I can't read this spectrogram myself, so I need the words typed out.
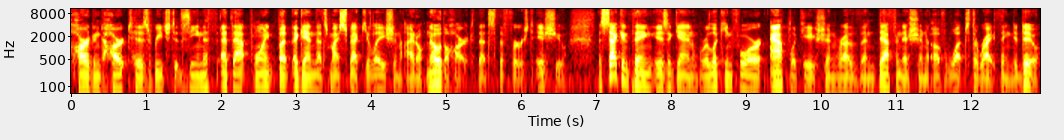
hardened heart has reached its zenith at that point. But again, that's my speculation. I don't know the heart. That's the first issue. The second thing is, again, we're looking for application rather than definition of what's the right thing to do.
